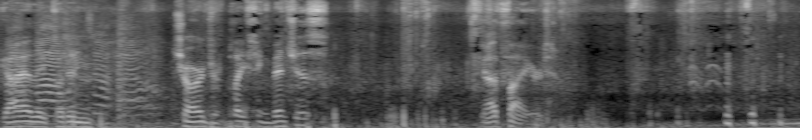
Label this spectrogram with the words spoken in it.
Guy they put in charge of placing benches got fired.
